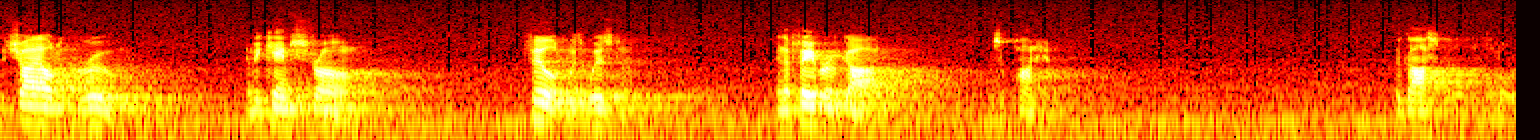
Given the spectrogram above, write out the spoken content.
The child grew and became strong, filled with wisdom, and the favor of God was upon him. The Gospel of the Lord.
